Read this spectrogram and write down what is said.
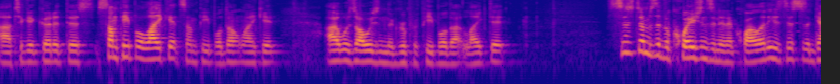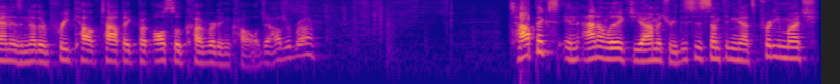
uh, to get good at this. Some people like it, some people don't like it. I was always in the group of people that liked it. Systems of equations and inequalities. This, again, is another pre-calc topic, but also covered in college algebra. Topics in analytic geometry. This is something that's pretty much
